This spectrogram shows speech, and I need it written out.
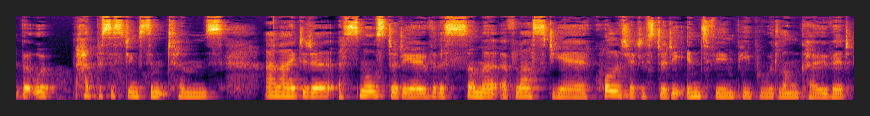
but were had persisting symptoms. And I did a, a, small study over the summer of last year, qualitative study interviewing people with long COVID.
